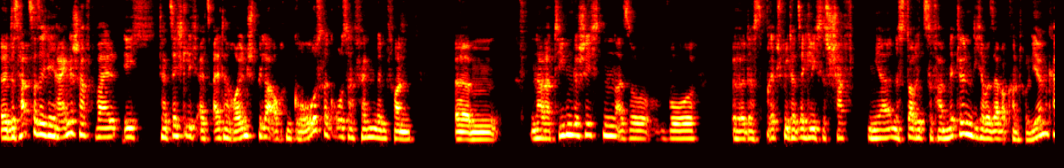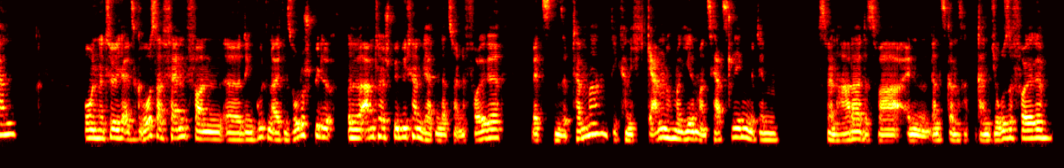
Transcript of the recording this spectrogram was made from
Äh, das hat es tatsächlich reingeschafft, weil ich tatsächlich als alter Rollenspieler auch ein großer, großer Fan bin von ähm, narrativen Geschichten, also wo äh, das Brettspiel tatsächlich es schafft, mir eine Story zu vermitteln, die ich aber selber kontrollieren kann. Und natürlich als großer Fan von äh, den guten alten Solospiel, äh. Wir hatten dazu eine Folge letzten September. Die kann ich gerne nochmal jedem ans Herz legen mit dem Sven Harder. Das war eine ganz, ganz grandiose Folge.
